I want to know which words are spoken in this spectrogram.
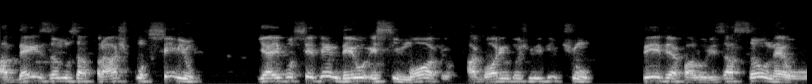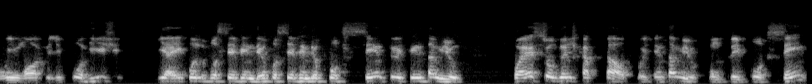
há 10 anos atrás por 100 mil e aí você vendeu esse imóvel agora em 2021. Teve a valorização, né, o imóvel ele corrige, e aí quando você vendeu, você vendeu por 180 mil. Qual é o seu ganho de capital? 80 mil. Comprei por 100,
